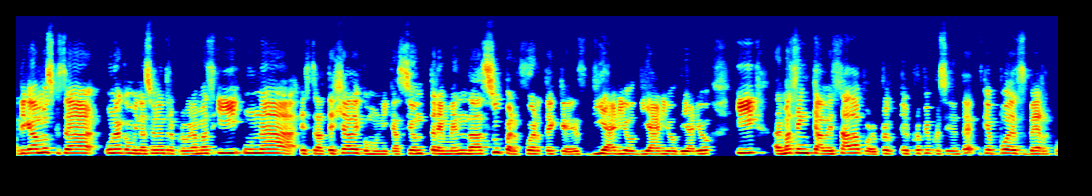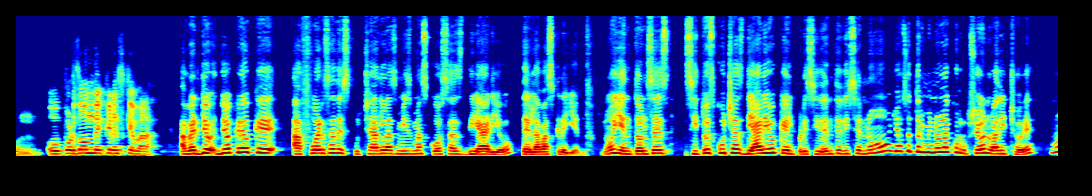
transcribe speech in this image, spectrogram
digamos que sea una combinación entre programas y una estrategia de comunicación tremenda, súper fuerte, que es diario, diario, diario, y además encabezada por el, el propio presidente. ¿Qué puedes ver con, o por dónde crees que va? A ver, yo, yo creo que a fuerza de escuchar las mismas cosas diario, te la vas creyendo, ¿no? Y entonces, si tú escuchas diario que el presidente dice, no, ya se terminó la corrupción, lo ha dicho, ¿eh? No,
